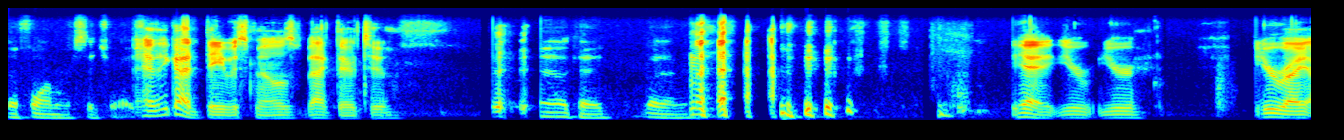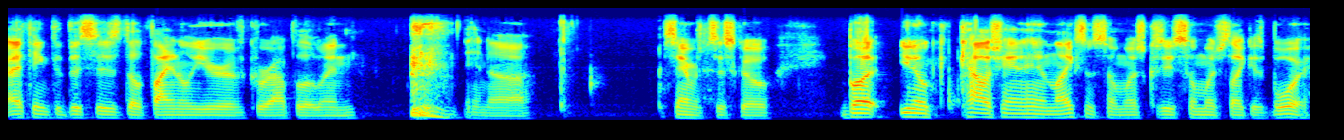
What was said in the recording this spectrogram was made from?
the former situation. Hey, they got Davis Mills back there too. okay, whatever. yeah, you're you're you're right. I think that this is the final year of Garoppolo in in uh San Francisco. But you know, Kyle Shanahan likes him so much because he's so much like his boy.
